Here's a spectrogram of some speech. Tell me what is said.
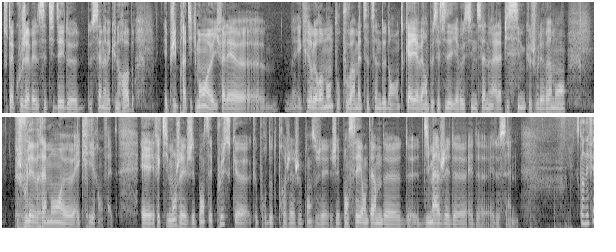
Tout à coup, j'avais cette idée de, scène avec une robe, et puis pratiquement, euh, il fallait euh, écrire le roman pour pouvoir mettre cette scène dedans. En tout cas, il y avait un peu cette idée. Il y avait aussi une scène à la piscine que je voulais vraiment que je voulais vraiment euh, écrire en fait. Et effectivement, j'ai pensé plus que, pour d'autres projets, je pense. J'ai pensé en termes d'images de, et, de, et, et de scènes. Parce qu'en effet,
